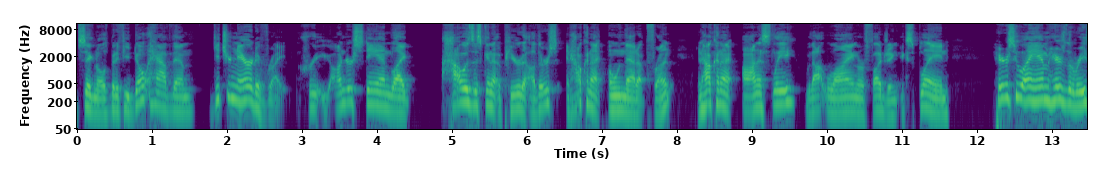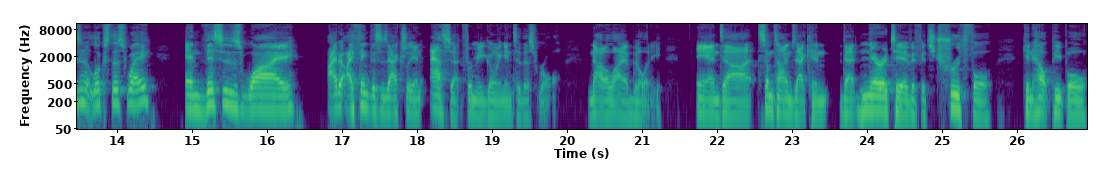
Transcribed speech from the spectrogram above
signals. But if you don't have them, get your narrative right. Cre- understand like, how is this going to appear to others? And how can I own that up front? And how can I honestly, without lying or fudging, explain here's who I am. Here's the reason it looks this way. And this is why I, I think this is actually an asset for me going into this role, not a liability. And uh, sometimes that can that narrative if it's truthful can help people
